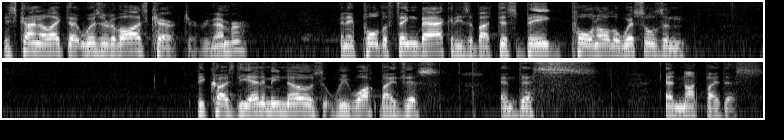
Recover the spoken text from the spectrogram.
He's kind of like that Wizard of Oz character, remember? And they pull the thing back, and he's about this big, pulling all the whistles, and because the enemy knows that we walk by this and this and not by this.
